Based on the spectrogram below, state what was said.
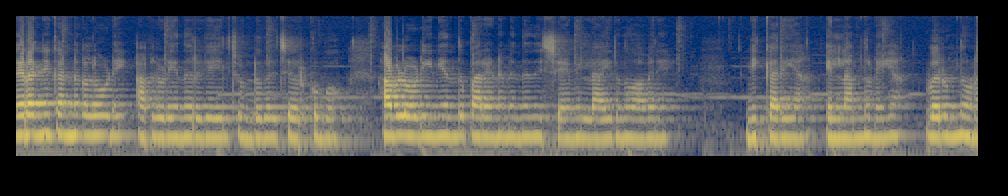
നിറഞ്ഞ കണ്ണുകളോടെ അവളുടെ നെറുകയിൽ ചുണ്ടുകൾ ചേർക്കുമ്പോൾ അവളോട് ഇനി എന്തു പറയണമെന്ന് നിശ്ചയമില്ലായിരുന്നു അവന്. നിക്കറിയ എല്ലാം നുണയ വെറും നുണ.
